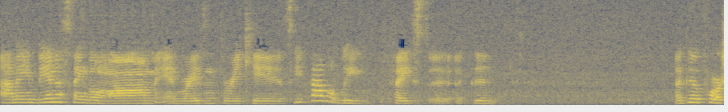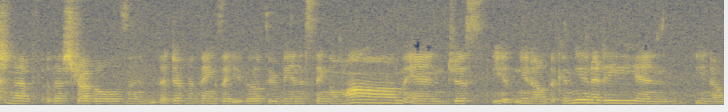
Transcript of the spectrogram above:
I mean, being a single mom and raising three kids, he probably faced a, a good a good portion of the struggles and the different things that you go through being a single mom and just you, you know the community and you know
